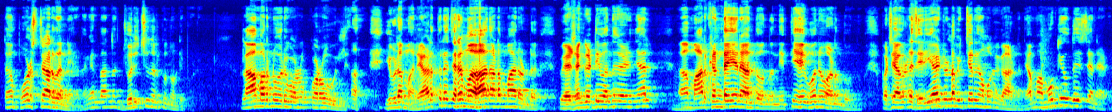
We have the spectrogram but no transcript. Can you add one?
അദ്ദേഹം പോൾ സ്റ്റാർ തന്നെയാണ്. അങ്ങനെ തന്നെ ജ്വലിച്ചു നിൽക്കുന്നുണ്ട് ഇപ്പോൾ. ഗ്ലാമറിന് ഒരു കുറവുമില്ല. ഇവിടെ മലയാളത്തിലെ ചില മഹാനടന്മാരുണ്ട്. വേഷം കെട്ടി വന്നു കഴിഞ്ഞാൽ മാർക്കണ്ഡേയനാണെന്ന് തോന്നുന്നു നിത്യയൗവനമാണെന്ന് തോന്നുന്നു. പക്ഷേ അവരുടെ ശരിയായിട്ടുള്ള പിക്ചർ നമുക്ക് കാണണം. ഞാൻ മമ്മൂട്ടിയെ ഉദ്ദേശിച്ച് തന്നെയാണ്.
